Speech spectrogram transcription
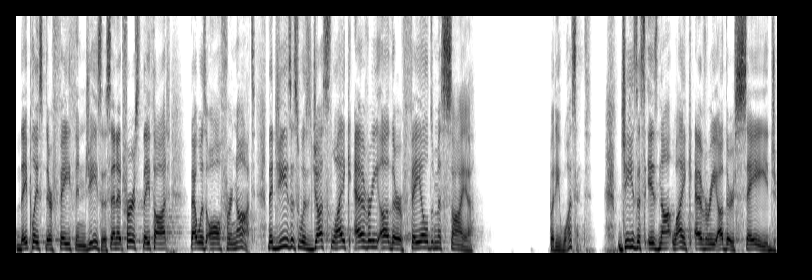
they placed their faith in Jesus. And at first they thought, that was all for naught. That Jesus was just like every other failed Messiah. But he wasn't. Jesus is not like every other sage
